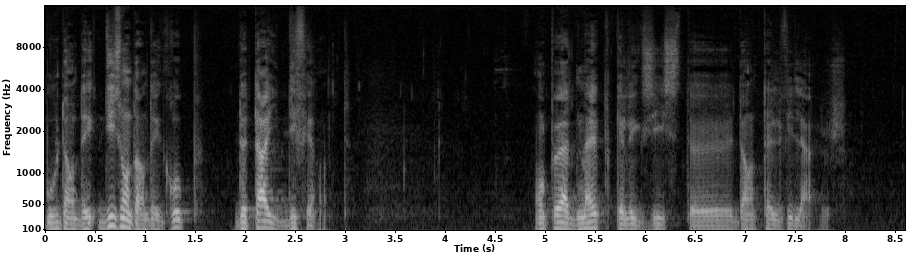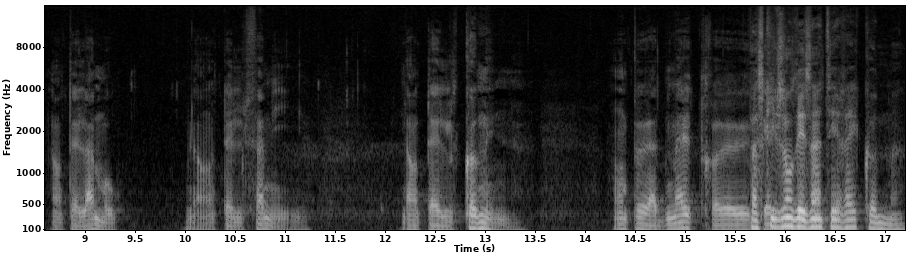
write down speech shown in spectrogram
ou dans disons dans des groupes de tailles différentes. On peut admettre qu'elle existe euh, dans tel village, dans tel hameau, dans telle famille, dans telle commune on peut admettre... Euh, Parce qu'ils ont des intérêts communs.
